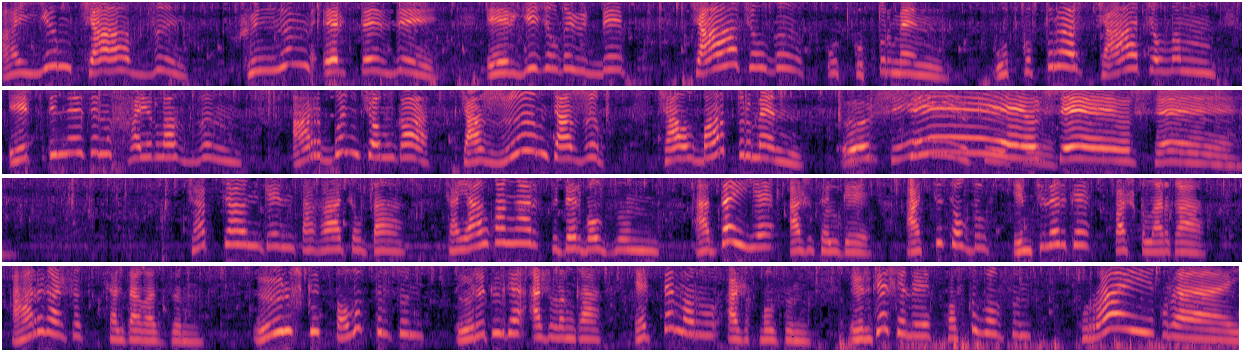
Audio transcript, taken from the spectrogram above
чаазы күннүм эртези эрги жылды үддеп чаачылды уткуптур мен уткуп турар чаачылым эртинесин хайырлазын арбын чомга чажым чажып чалбарып тур мен өрше өрше өрше чапчаанген тага жылда чаялгаңар күдер болсун ада ие ашы төлгө ачы жолду эмчилерге башкаларга арык ашык чагдабасын өрүшкү толуп турсун өрөтүлгө ажылыңга эртең ору ажык болсун өргөш эле косту болсун курай курай.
